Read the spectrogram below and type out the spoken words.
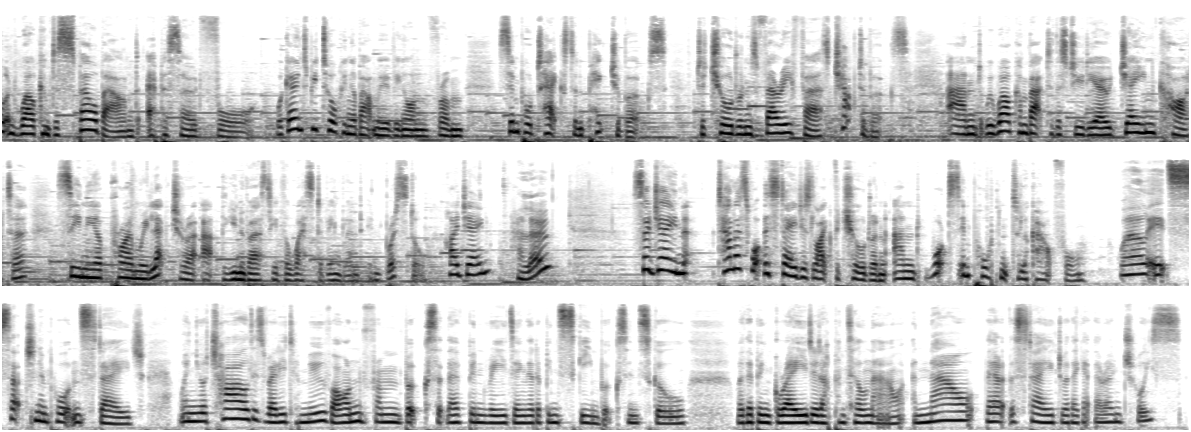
Hello and welcome to Spellbound, episode 4. We're going to be talking about moving on from simple text and picture books to children's very first chapter books. And we welcome back to the studio Jane Carter, Senior Primary Lecturer at the University of the West of England in Bristol. Hi, Jane. Hello. So, Jane, tell us what this stage is like for children and what's important to look out for. Well, it's such an important stage when your child is ready to move on from books that they've been reading that have been scheme books in school, where they've been graded up until now, and now they're at the stage where they get their own choice,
